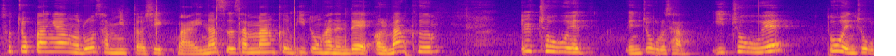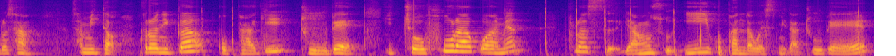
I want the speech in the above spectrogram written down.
서쪽 방향으로 3m씩 마이너스 3만큼 이동하는데 얼만큼? 1초 후에 왼쪽으로 3, 2초 후에 또 왼쪽으로 3, 3m. 그러니까 곱하기 2배. 2초 후라고 하면 플러스 양수 2 곱한다고 했습니다. 2배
